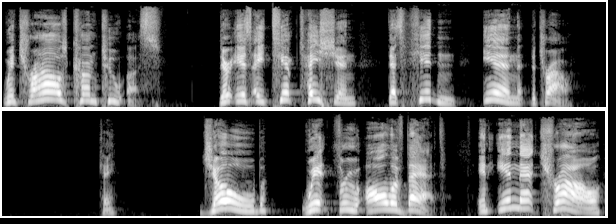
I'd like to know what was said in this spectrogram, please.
When trials come to us, there is a temptation that's hidden in the trial. Okay? Job went through all of that. And in that trial,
